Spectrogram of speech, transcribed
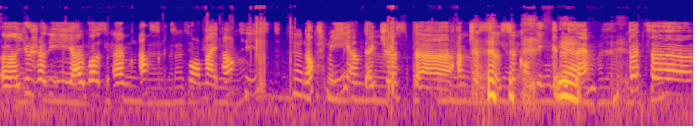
Uh, usually, I was I'm asked for my artist, not me, and I just uh, I'm just uh, seconding Yeah. them. But uh,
